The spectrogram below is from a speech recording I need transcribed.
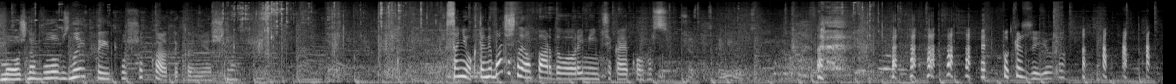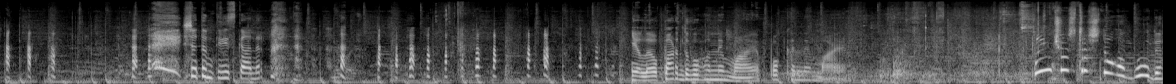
Можна було б знайти і пошукати, звісно. Саньок, ти не бачиш леопардового ремінчика якогось? Покажи його. Що там твій сканер? Ні, леопардового немає, поки немає. Ну нічого страшного буде.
